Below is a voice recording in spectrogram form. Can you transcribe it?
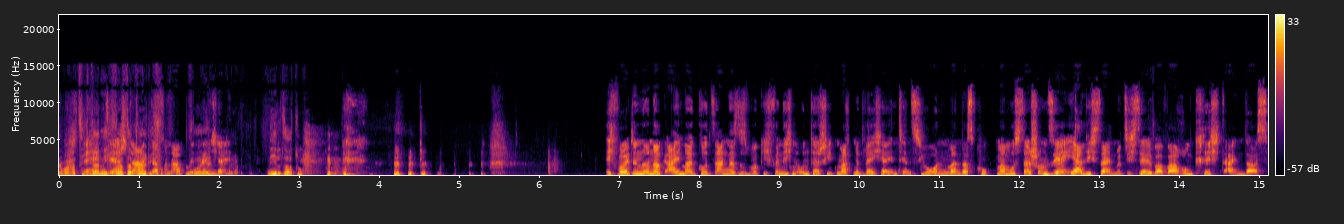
aber hat es sich da nicht was, da wollte ich davon ab, mit vorhin, welcher- ja. Nee, sag du. Ich wollte nur noch einmal kurz sagen, dass es wirklich, finde ich, einen Unterschied macht, mit welcher Intention man das guckt. Man muss da schon sehr ehrlich sein mit sich selber. Warum kriegt einen das?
